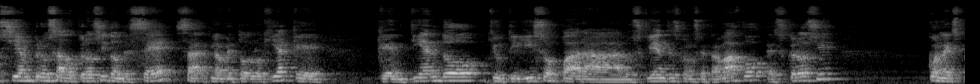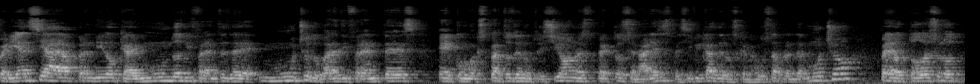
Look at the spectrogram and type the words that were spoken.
siempre he usado CrossFit donde sé la metodología que, que entiendo, que utilizo para los clientes con los que trabajo, es CrossFit. Con la experiencia he aprendido que hay mundos diferentes de muchos lugares diferentes, eh, como expertos de nutrición o expertos en áreas específicas de los que me gusta aprender mucho, pero todo eso lo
